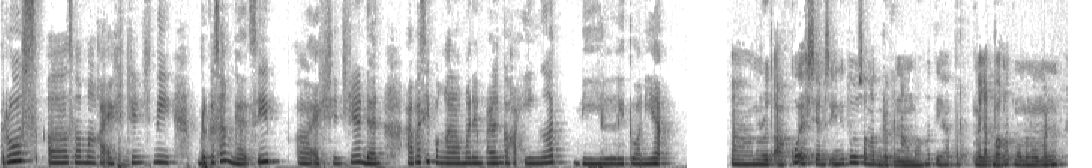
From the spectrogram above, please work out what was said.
Terus uh, sama kak exchange nih, berkesan nggak sih uh, exchange-nya dan apa sih pengalaman yang paling kakak inget di Lituania? Uh, menurut aku exchange ini tuh sangat berkenang banget ya. Banyak banget momen-momen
